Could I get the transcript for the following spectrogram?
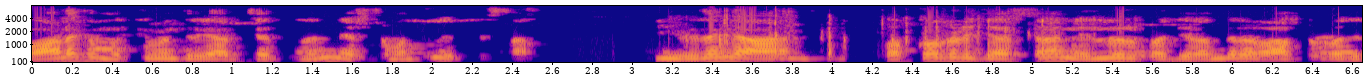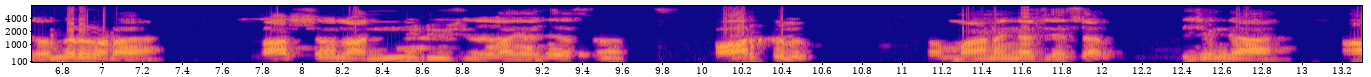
వాళ్ళకి ముఖ్యమంత్రి గారి చేతుల నెక్స్ట్ మంత్ ఇప్పిస్తాను. ఈ విధంగా ఒక్కొక్కటి చేస్తాం నెల్లూరు ప్రజలందరూ రాష్ట్ర ప్రజలందరూ కూడా రాష్ట్రంలో అన్ని డివిజన్లు ఎలాగా చేస్తాం పార్కులు బ్రహ్మాండంగా చేశారు. నిజంగా ఆ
